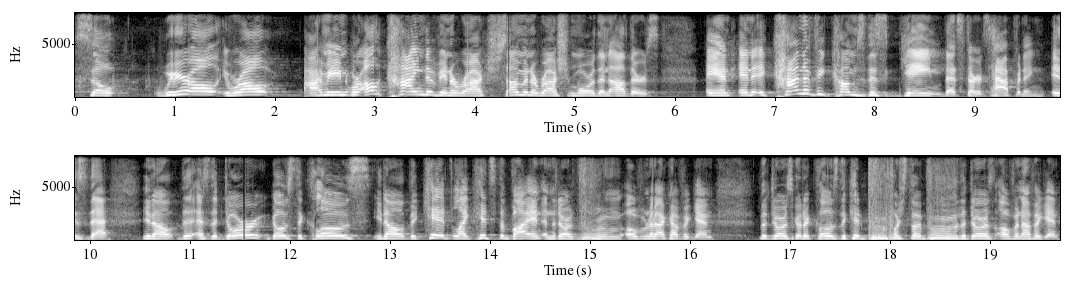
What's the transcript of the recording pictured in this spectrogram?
So we're all, we're all, I mean, we're all kind of in a rush, some in a rush more than others. And, and it kind of becomes this game that starts happening is that you know the, as the door goes to close you know the kid like hits the button and the door boom, open back up again the door's to close, the kid push the, the doors open up again.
